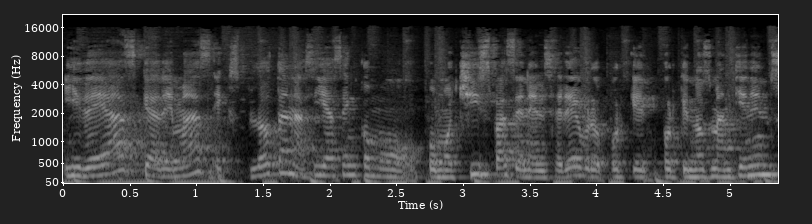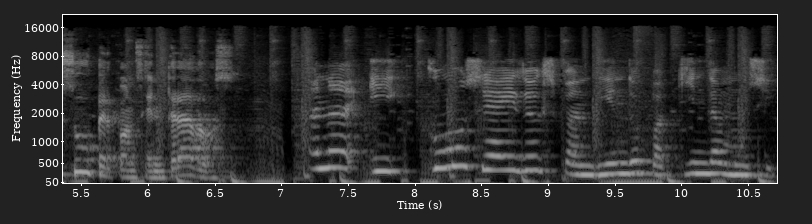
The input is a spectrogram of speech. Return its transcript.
ideas que además explotan así, hacen como, como chispas en el cerebro, porque, porque nos mantienen súper concentrados. Ana, ¿y cómo se ha ido expandiendo Paquinda Music?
